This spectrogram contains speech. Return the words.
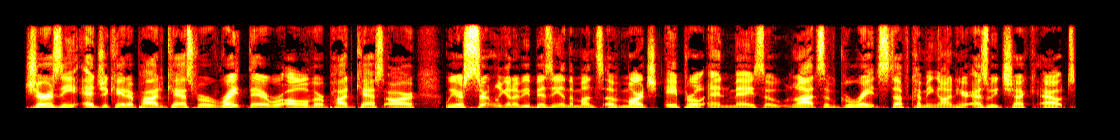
Jersey Educator Podcast. We're right there where all of our podcasts are. We are certainly going to be busy in the months of March, April, and May. So lots of great stuff coming on here as we check out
